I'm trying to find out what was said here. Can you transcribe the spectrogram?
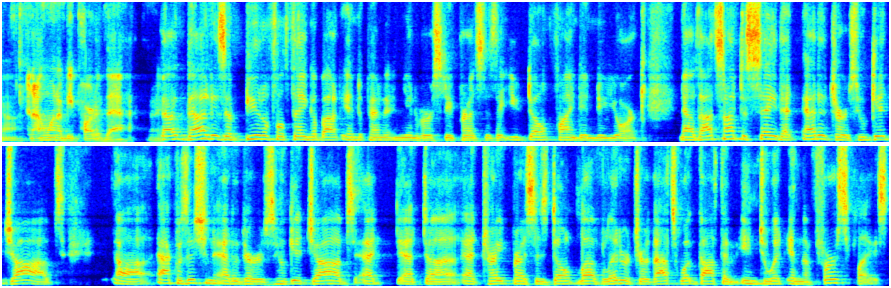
yeah. And I want to be part of that, right? That that is a beautiful thing about independent and university presses that you don't find in New York. Now, that's not to say that editors who get jobs, uh, acquisition editors who get jobs at at uh, at trade presses don't love literature. That's what got them into it in the first place.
